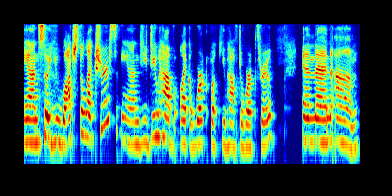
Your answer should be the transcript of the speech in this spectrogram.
And so you watch the lectures and you do have like a workbook you have to work through. And then um,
